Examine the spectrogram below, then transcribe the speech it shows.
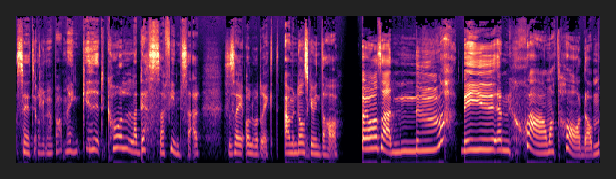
säger jag till Oliver, bara, men gud, kolla dessa finns här. Så säger Oliver direkt, ja men de ska vi inte ha. Och jag var så här, va? Det är ju en charm att ha dem.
